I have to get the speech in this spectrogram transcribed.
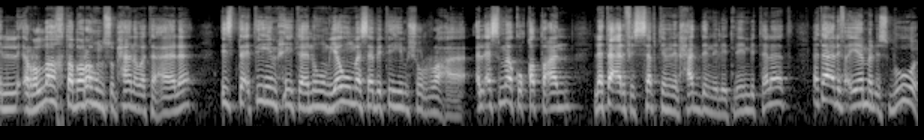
الله اختبرهم سبحانه وتعالى إذ تأتيهم حيتانهم يوم سبتهم شرعا. الأسماك قطعا لا تعرف السبت من الحد من الاثنين بالثلاث لا تعرف أيام الأسبوع.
